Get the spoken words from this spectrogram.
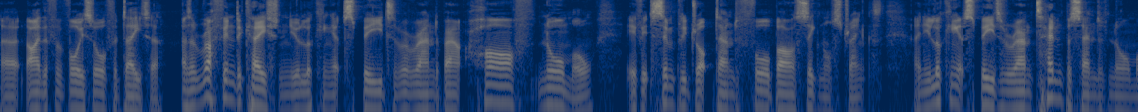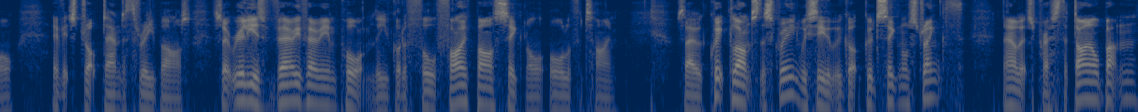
uh, either for voice or for data. As a rough indication, you're looking at speeds of around about half normal if it's simply dropped down to 4 bar signal strength, and you're looking at speeds of around 10% of normal if it's dropped down to 3 bars. So it really is very, very important that you've got a full 5 bar signal all of the time. So, quick glance at the screen, we see that we've got good signal strength. Now let's press the dial button.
